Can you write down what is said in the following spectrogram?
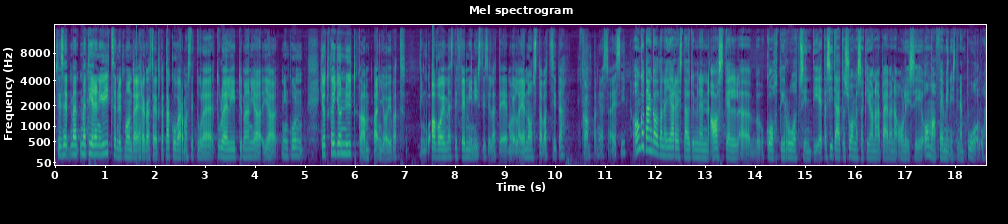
Siis että mä, mä tiedän jo itse nyt monta ehdokasta, jotka taku varmasti tulee, tulee liittymään ja, ja niin kuin, jotka jo nyt kampanjoivat niin kuin avoimesti feministisillä teemoilla ja nostavat sitä kampanjassa esiin. Onko tämän kaltainen järjestäytyminen askel kohti Ruotsin tietä, sitä, että Suomessakin jonain päivänä olisi oma feministinen puolue?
